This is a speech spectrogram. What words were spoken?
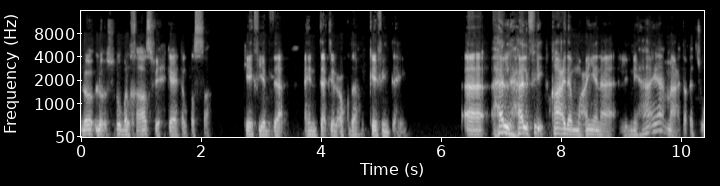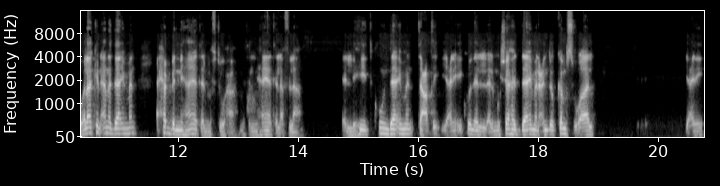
له له اسلوبه الخاص في حكاية القصة. كيف يبدأ أين تأتي العقدة وكيف ينتهي. آه، هل هل في قاعدة معينة للنهاية؟ ما اعتقد ولكن أنا دائما أحب النهايات المفتوحة مثل نهايات الأفلام اللي هي تكون دائما تعطي يعني يكون المشاهد دائما عنده كم سؤال يعني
